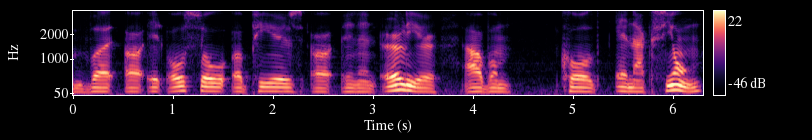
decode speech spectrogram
but uh, it also appears uh, in an earlier album called En Acción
